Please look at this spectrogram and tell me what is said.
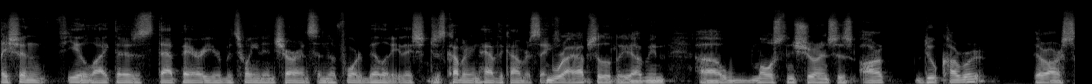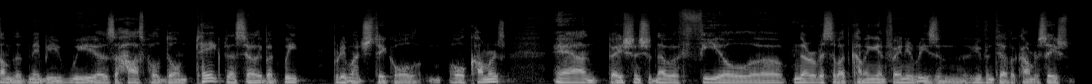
They shouldn't feel like there's that barrier between insurance and affordability. They should just come in and have the conversation. Right, absolutely. I mean, uh, most insurances are do cover. There are some that maybe we as a hospital don't take necessarily, but we pretty much take all all comers. And patients should never feel uh, nervous about coming in for any reason, even to have a conversation.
